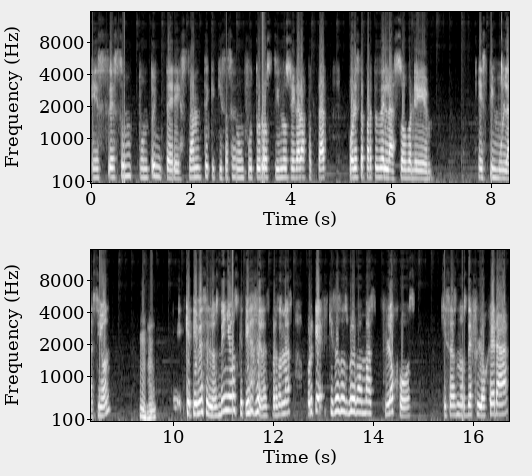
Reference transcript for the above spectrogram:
Es, es un punto interesante que quizás en un futuro sí nos llegara a afectar por esta parte de la sobre estimulación que tienes en los niños, que tienes en las personas, porque quizás nos vuelva más flojos, quizás nos dé flojera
